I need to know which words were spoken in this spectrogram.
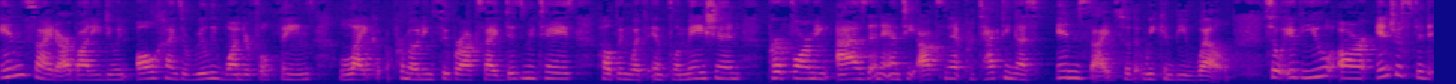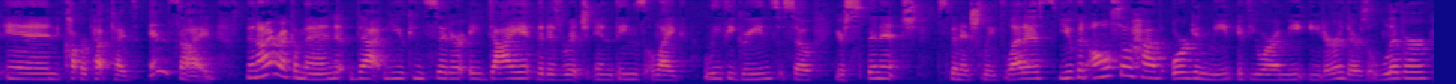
inside our body doing all kinds of really wonderful things like promoting superoxide dismutase, helping with inflammation, performing as an antioxidant, protecting us inside so that we can be well. So if you are interested in copper peptides inside, then I recommend that you consider a diet that is rich in things like leafy greens. So your spinach, spinach leaf lettuce. You can also have organ meat if you are a meat eater. There's liver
